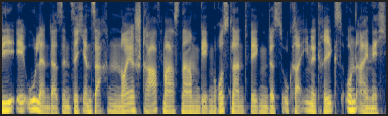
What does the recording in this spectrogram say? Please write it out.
Die EU-Länder sind sich in Sachen neue Strafmaßnahmen gegen Russland wegen des Ukraine-Kriegs uneinig.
